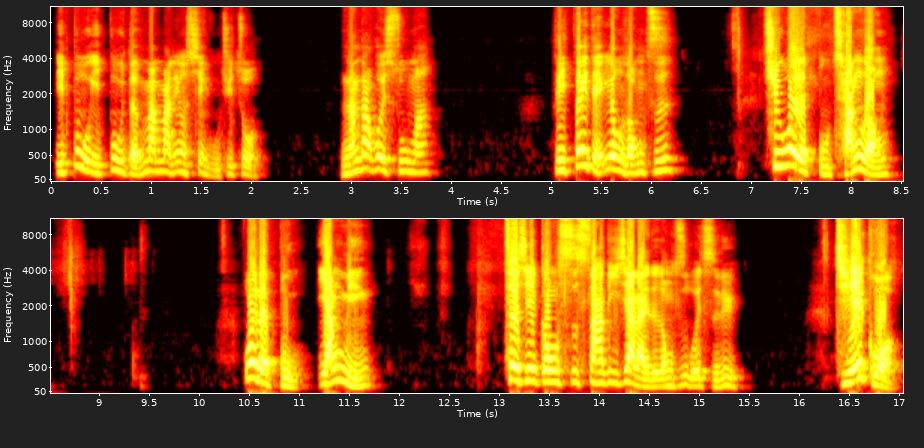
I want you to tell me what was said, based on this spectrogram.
一步一步的慢慢的用现股去做，难道会输吗？你非得用融资去为了补长融，为了补阳明。这些公司杀低下来的融资维持率，结果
